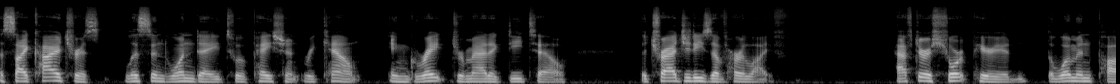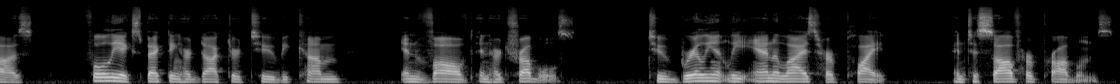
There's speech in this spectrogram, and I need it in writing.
A psychiatrist listened one day to a patient recount in great dramatic detail the tragedies of her life. After a short period, the woman paused, fully expecting her doctor to become involved in her troubles, to brilliantly analyze her plight, and to solve her problems.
